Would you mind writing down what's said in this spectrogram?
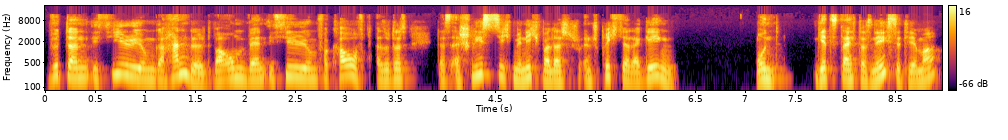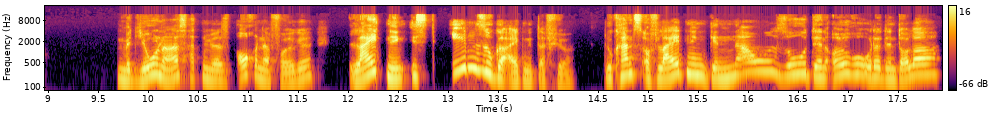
wird dann Ethereum gehandelt? Warum werden Ethereum verkauft? Also das, das erschließt sich mir nicht, weil das entspricht ja dagegen. Und jetzt gleich das nächste Thema. Mit Jonas hatten wir es auch in der Folge. Lightning ist ebenso geeignet dafür. Du kannst auf Lightning genauso den Euro oder den Dollar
